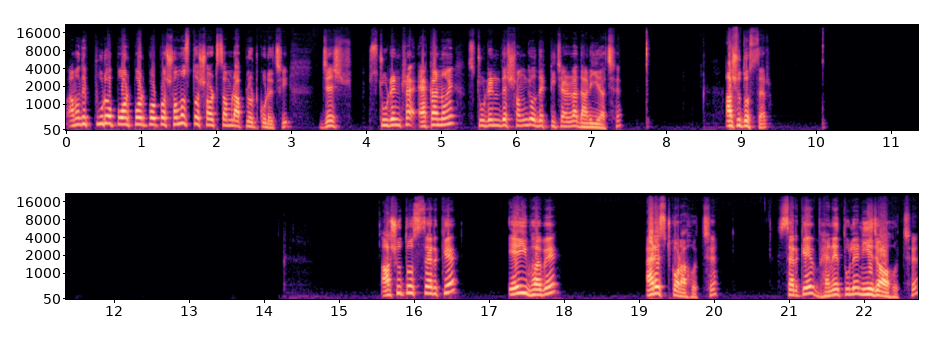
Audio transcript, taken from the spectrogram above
আমাদের পুরো পর পর পর সমস্ত শর্টস আমরা আপলোড করেছি। যে স্টুডেন্টরা একা নয় স্টুডেন্টদের সঙ্গে ওদের টিচাররা দাঁড়িয়ে আছে। আশুতোষ স্যার। আশুতোষ স্যারকে এইভাবে অ্যারেস্ট করা হচ্ছে। স্যারকে ভ্যানে তুলে নিয়ে যাওয়া হচ্ছে।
